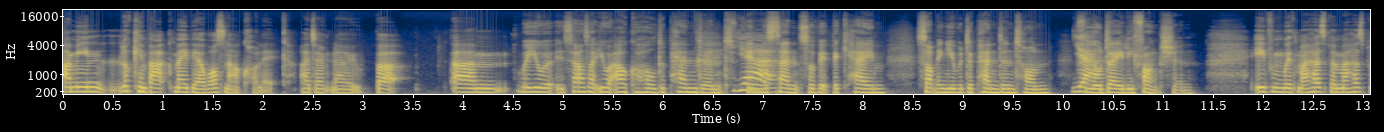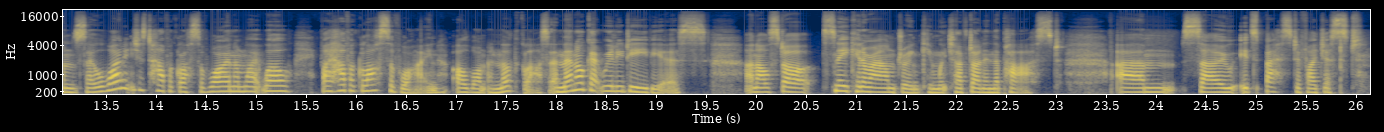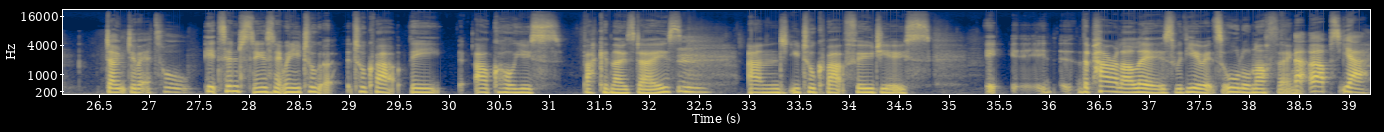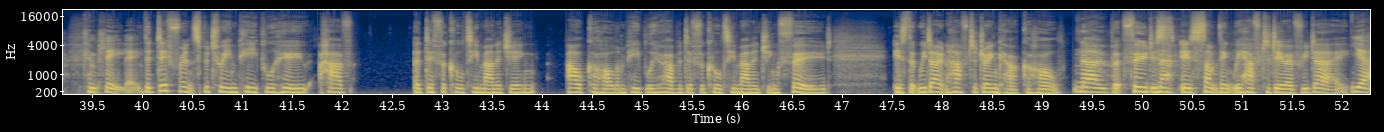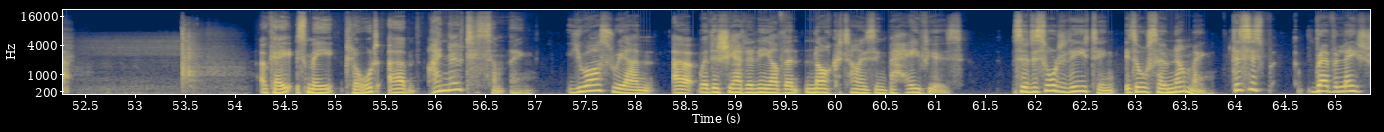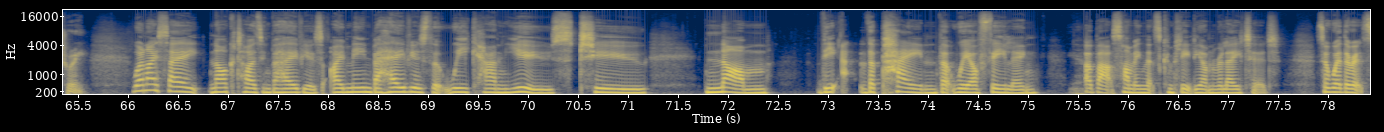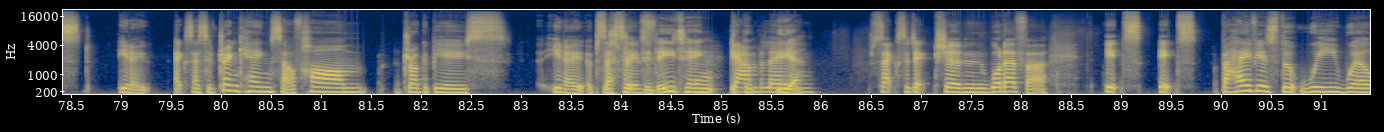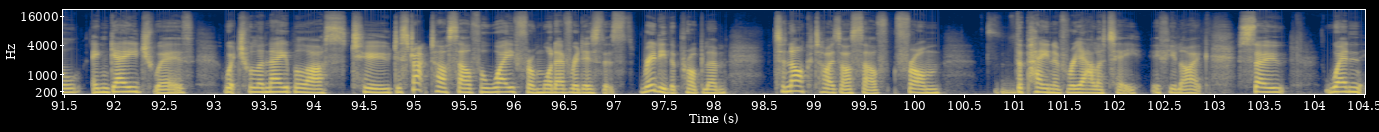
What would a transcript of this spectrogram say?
I mean, looking back, maybe I was an alcoholic. I don't know. But um, Well, you were. It sounds like you were alcohol dependent in the sense of it became something you were dependent on Yeah. for your daily function. even with my husband, my husband would say, Well, why don't you just have a glass of wine? I'm like, Well, if I have a glass of wine, I'll want another glass. And then I'll get really devious and I'll start sneaking around drinking, which I've done in the past. Um, so it's best if I just don't do it at all. It's interesting, isn't it, when you talk talk about the alcohol use back in those days, and you talk about food use. It, it, the parallel is with you; it's all or nothing. Uh, abs- yeah, completely. the difference between people who have a difficulty managing alcohol and people who have a difficulty managing food is that we don't have to drink alcohol. No. But food is, No. is something we have to do every day. Yeah. Okay, it's me, Claude. Um, I noticed something. You asked Rhian uh, whether she had any other narcotizing behaviours. So disordered eating is also numbing. This is revelatory. When I say narcotizing behaviors, I mean behaviors that we can use to numb the the pain that we are feeling about something that's completely unrelated. So whether it's, you know, excessive drinking, self-harm, drug abuse, you know, obsessive Restricted eating, gambling, yeah, sex addiction, whatever. It's it's behaviors that we will engage with which will enable us to distract ourselves away from whatever it is that's really the problem, to narcotize ourselves from the pain of reality, if you like. So when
